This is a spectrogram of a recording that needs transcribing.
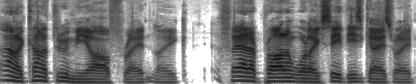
I don't know, kind of threw me off, right? Like if I had a problem where like say these guys, right,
